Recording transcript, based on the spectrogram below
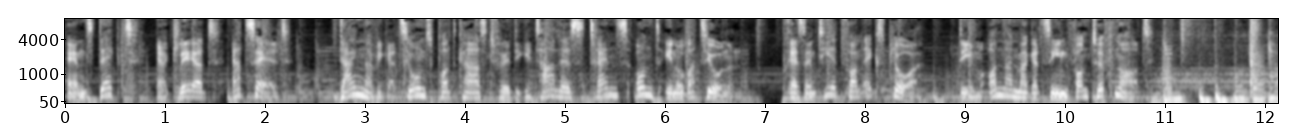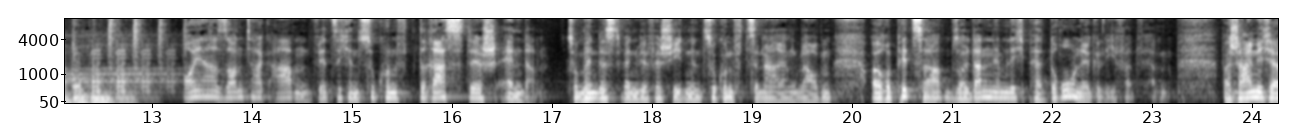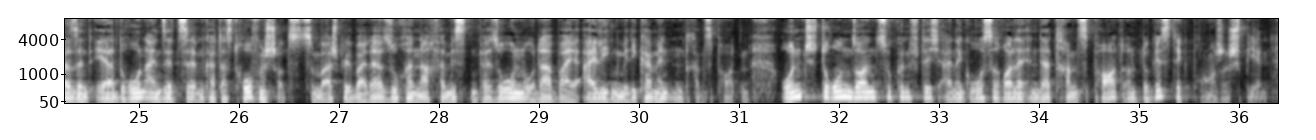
Entdeckt, erklärt, erzählt. Dein Navigationspodcast für Digitales, Trends und Innovationen. Präsentiert von Explore, dem Online-Magazin von TÜV Nord. Euer Sonntagabend wird sich in Zukunft drastisch ändern. Zumindest, wenn wir verschiedenen Zukunftsszenarien glauben. Eure Pizza soll dann nämlich per Drohne geliefert werden. Wahrscheinlicher sind eher Drohneinsätze im Katastrophenschutz, zum Beispiel bei der Suche nach vermissten Personen oder bei eiligen Medikamententransporten. Und Drohnen sollen zukünftig eine große Rolle in der Transport- und Logistikbranche spielen.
